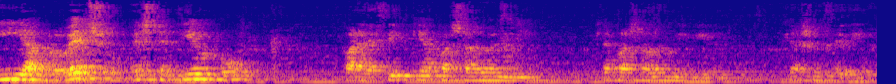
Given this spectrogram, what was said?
y aprovecho este tiempo para decir qué ha pasado en mí, qué ha pasado en mi vida, qué ha sucedido.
